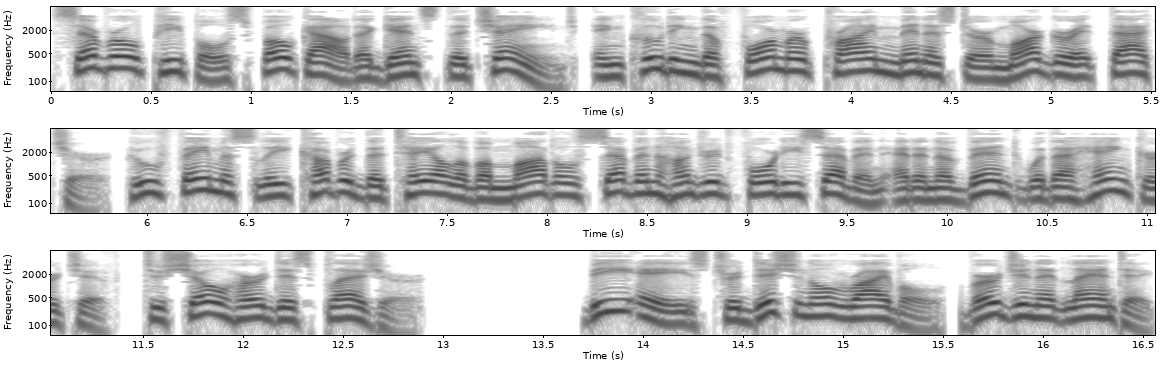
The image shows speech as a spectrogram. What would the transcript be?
Several people spoke out against the change, including the former Prime Minister Margaret Thatcher, who famously covered the tail of a Model 747 at an event with a handkerchief, to show her displeasure. BA's traditional rival, Virgin Atlantic,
